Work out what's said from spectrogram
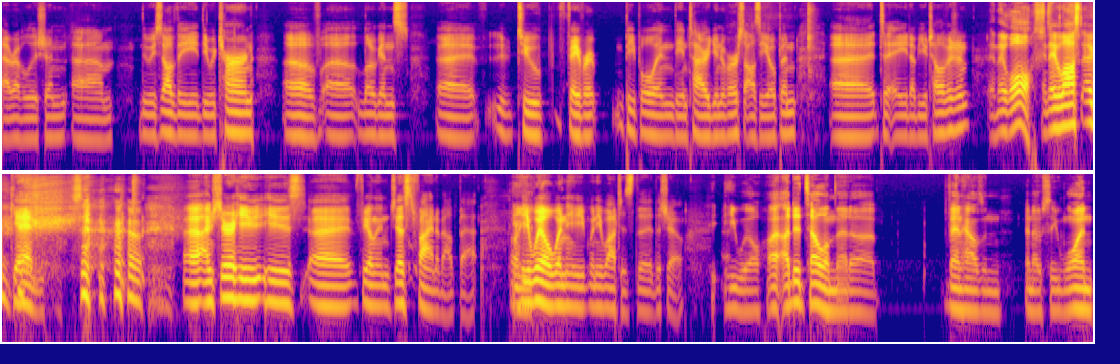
at Revolution. Um, we saw the the return of uh, Logan's uh, two favorite people in the entire universe, Aussie Open, uh, to AEW television And they lost. and they lost again. so uh, I'm sure he he's uh, feeling just fine about that, or he He- will when he when he watches the the show. He, will. I, I did tell him that uh, Danhausen and OC won.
